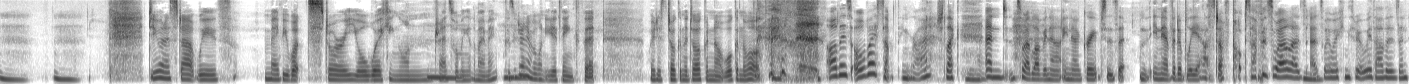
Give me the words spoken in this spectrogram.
Mm. Mm. Do you want to start with maybe what story you're working on hmm. transforming at the moment? Because we don't hmm. ever want you to think that we're just talking the talk and not walking the walk. oh, there's always something, right? Like, yeah. and that's what I love in our in our groups is that inevitably our stuff pops up as well as mm. as we're working through it with others, and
